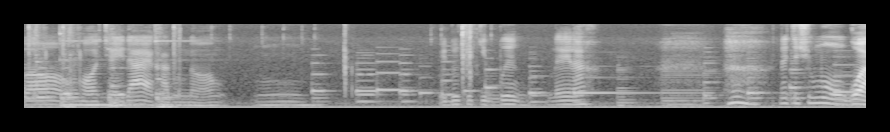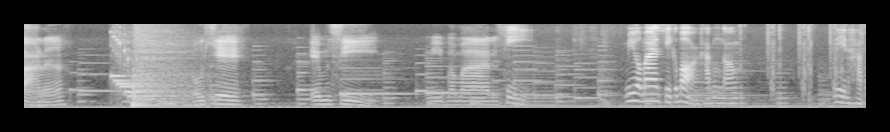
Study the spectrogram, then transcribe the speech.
ก็พอใช้ได้ครับน้องๆไปดูสกินเปื้องเลยนะ น่าจะชั่วโมงกว่านะ โอเค M4 มีประมาณสี่มีประมาณสี่กระบอกครับน้องๆนี่นะครับ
